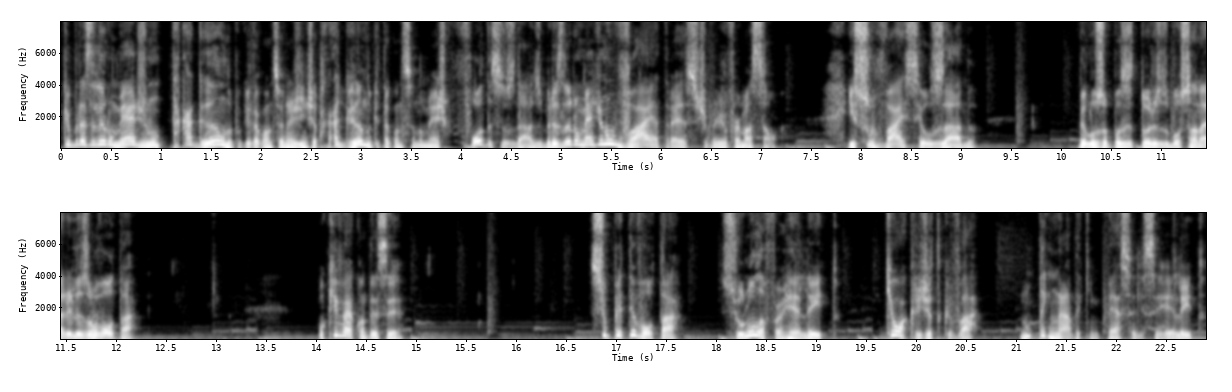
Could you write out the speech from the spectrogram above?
Que o brasileiro médio não tá cagando pro que tá acontecendo na Argentina, tá cagando o que tá acontecendo no México. Foda-se os dados. O brasileiro médio não vai atrás desse tipo de informação. Isso vai ser usado pelos opositores do Bolsonaro e eles vão voltar. O que vai acontecer? Se o PT voltar, se o Lula for reeleito, que eu acredito que vá, não tem nada que impeça ele ser reeleito.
